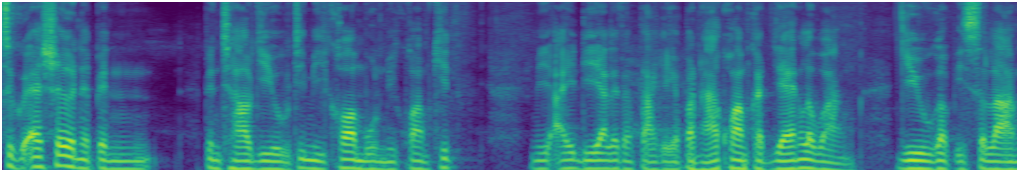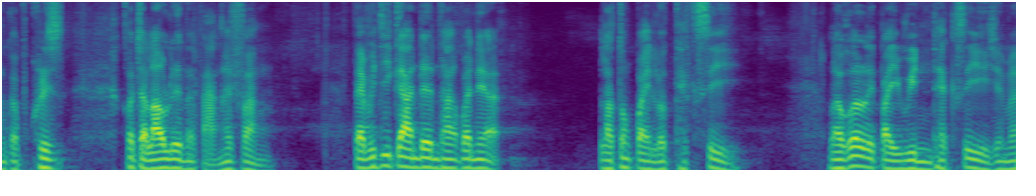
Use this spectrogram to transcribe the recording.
ซึ่งคุณแอชเชอร์เนี่ยเป็นเป็นชาวยิวที่มีข้อมูลมีความคิด มีไอเดียอะไรต่างๆเกี่ยวกับปัญหาความขัดแย้งระหว่างยิวกับอิสลามกับคริสก็จะเล่าเรื่องต่างๆให้ฟัง แต่วิธีการเดินทางไปเนี่ยเราต้องไปรถแท็กซี่ เราก็เลยไปวินแท็กซี่ใช่ไหม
